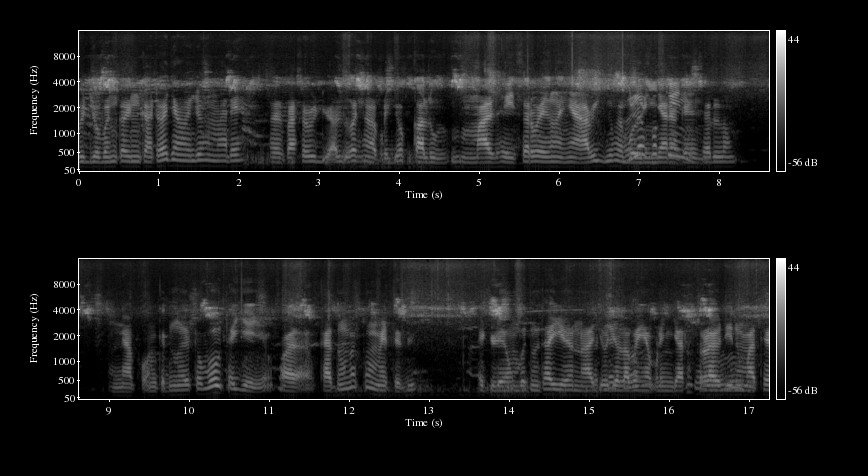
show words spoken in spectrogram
વીડિયો બંધ કરીને કાઢવા જવાનું જો અમારે હવે પાછો વીડિયો આલુ છે. આપણે જો કાલુ માલ છે સર્વે અહીંયા આવી ગયું હે બોલિંગ જારા કે સરલો અને આ ફોન કરીને એ તો બહુ થઈ જાય ખાધું નતું મેં તે દી. એટલે આમ બધું થાય અને આજે જલા જલાભાઈ આપણે જ્યારે ચડાવી દીધું માથે.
